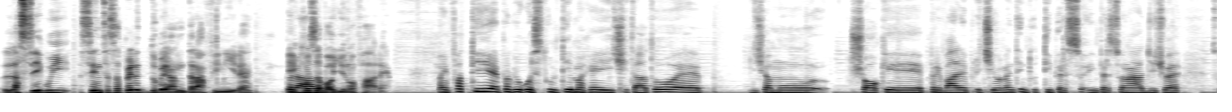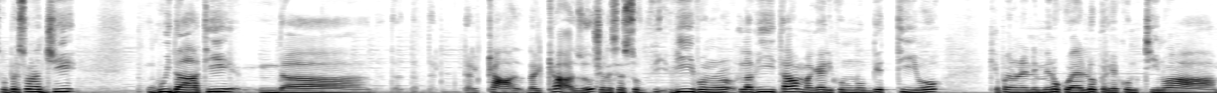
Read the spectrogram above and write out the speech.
la segui senza sapere dove andrà a finire Bravo. e cosa vogliono fare. Ma infatti è proprio quest'ultima che hai citato, è diciamo, ciò che prevale principalmente in tutti i perso- in personaggi, cioè sono personaggi guidati da, da, da, dal, ca- dal, caso, cioè nel senso vi- vivono la vita magari con un obiettivo che poi non è nemmeno quello perché continua a,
